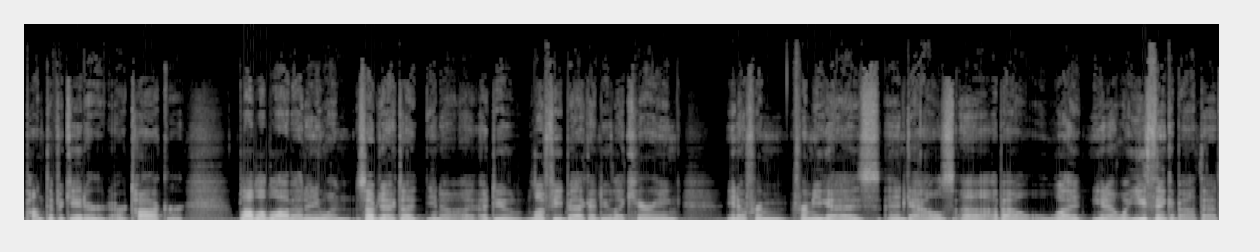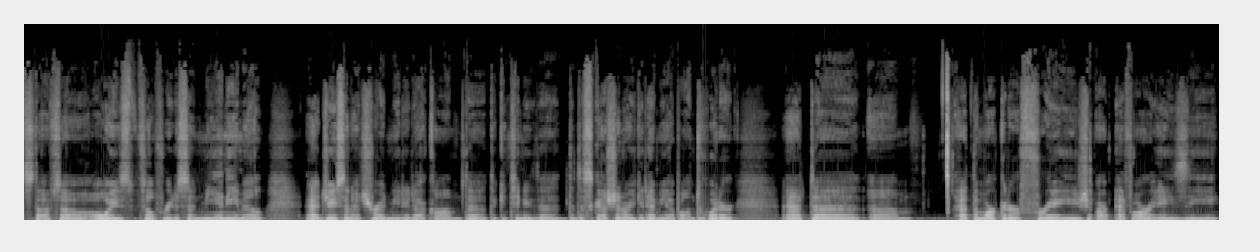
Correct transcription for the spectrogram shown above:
pontificate or, or talk or blah blah blah about any one subject. I you know I, I do love feedback. I do like hearing you know from from you guys and gals uh, about what you know what you think about that stuff so always feel free to send me an email at jason at shredmedia.com to, to continue the, the discussion or you could hit me up on twitter at uh, um, at the marketer Fraz, f-r-a-z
